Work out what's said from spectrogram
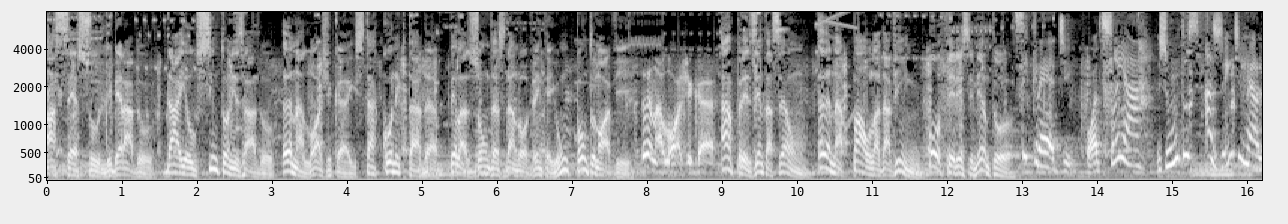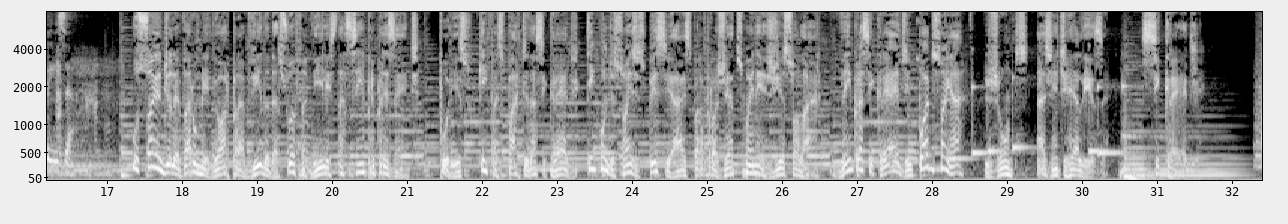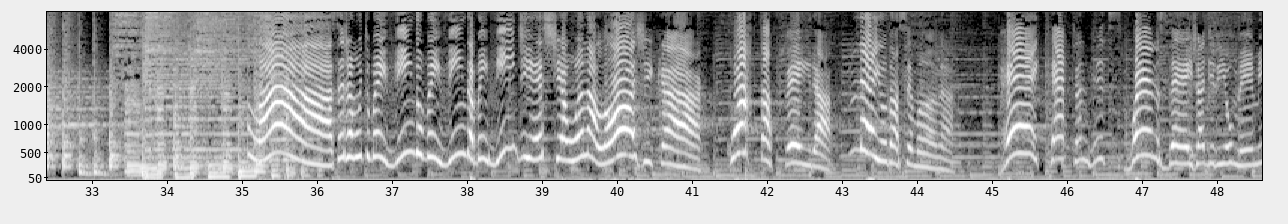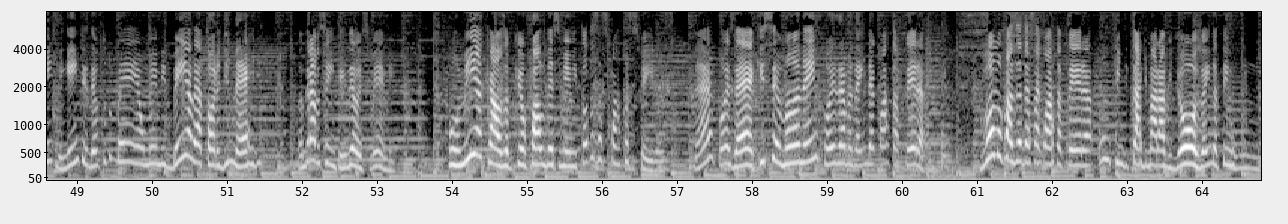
Acesso liberado. Dial sintonizado. Analógica está conectada pelas ondas da 91.9. Analógica. Apresentação: Ana Paula Davim. Oferecimento: Sicredi. Pode sonhar. Juntos a gente realiza. O sonho de levar o melhor para a vida da sua família está sempre presente. Por isso, quem faz parte da Sicredi tem condições especiais para projetos com energia solar. Vem para a e pode sonhar. Juntos, a gente realiza. Sicredi. Olá! Seja muito bem-vindo, bem-vinda, bem-vinde. Este é o Analógica. Quarta-feira, meio da semana. Hey, Captain, it's Wednesday, já diria o meme. Ninguém entendeu, tudo bem, é um meme bem aleatório de nerd. André, você entendeu esse meme? Por minha causa, porque eu falo desse meme todas as quartas-feiras, né? Pois é, que semana, hein? Pois é, mas ainda é quarta-feira. Vamos fazer dessa quarta-feira um fim de tarde maravilhoso. Ainda tem um,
